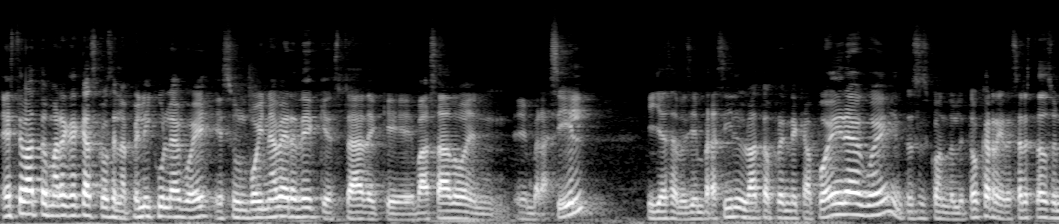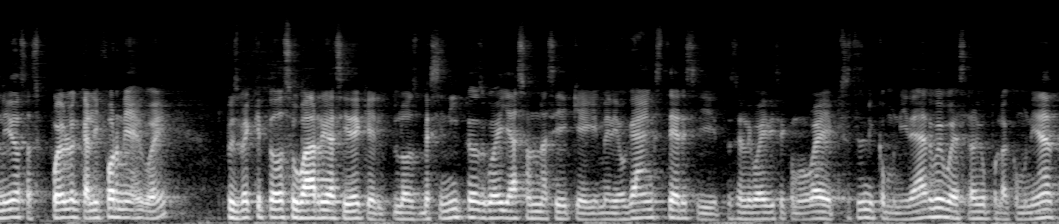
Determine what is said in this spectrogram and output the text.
este vato marca cascos en la película, güey, es un boina verde que está de que basado en, en Brasil. Y ya sabes, y en Brasil el vato aprende capoeira, güey. Entonces, cuando le toca regresar a Estados Unidos, a su pueblo en California, güey, pues ve que todo su barrio así de que los vecinitos, güey, ya son así que medio gangsters. Y entonces el güey dice como, güey, pues esta es mi comunidad, güey, voy a hacer algo por la comunidad.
